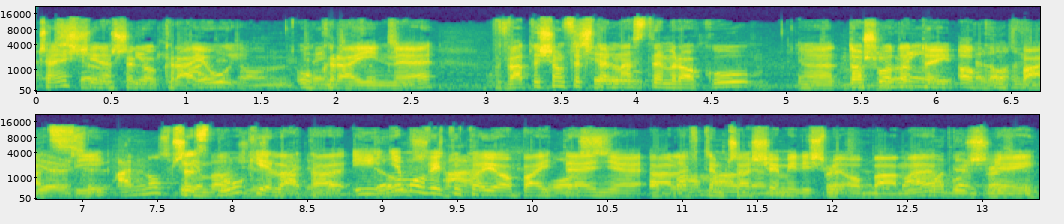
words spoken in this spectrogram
części naszego kraju, Ukrainy. W 2014 roku e, doszło do tej okupacji przez długie lata i nie mówię tutaj o Bidenie, ale w tym czasie mieliśmy Obamę, później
